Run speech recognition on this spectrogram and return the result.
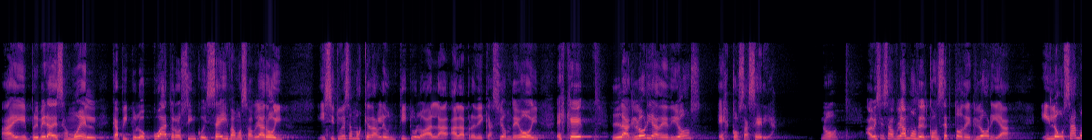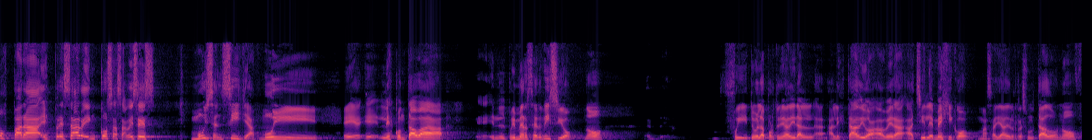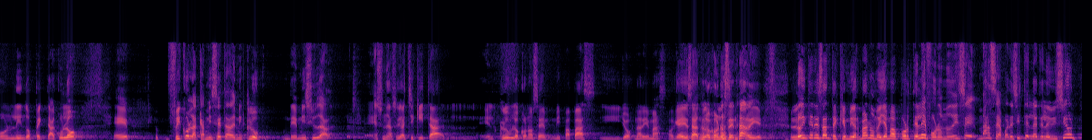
Hay Primera de Samuel, capítulo 4, 5 y 6, vamos a hablar hoy y si tuviésemos que darle un título a la, predicación de hoy, es que la gloria de Dios es cosa seria, ¿no? A veces hablamos del concepto de gloria y lo usamos para expresar en cosas a veces muy sencillas, muy... Eh, eh, les contaba eh, en el primer servicio, ¿no? Fui, tuve la oportunidad de ir al, estadio a, ver a, Chile-México, más allá del resultado, ¿no? Fue un lindo espectáculo fui con la camiseta de mi club, de mi ciudad. Es una ciudad chiquita, el club lo conocen mis papás y yo, nadie más, ¿ok? O sea, no lo conoce nadie. Lo interesante es que mi hermano me llama por teléfono, me dice, Marce, apareciste en la televisión.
